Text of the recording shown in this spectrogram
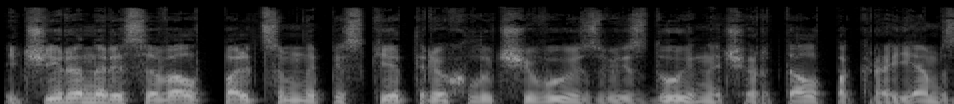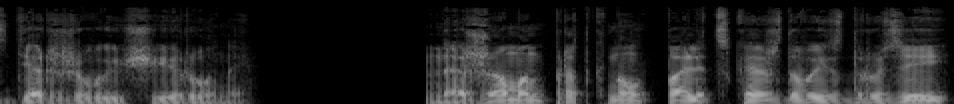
Ичиро нарисовал пальцем на песке трехлучевую звезду и начертал по краям сдерживающие руны. Ножом он проткнул палец каждого из друзей,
